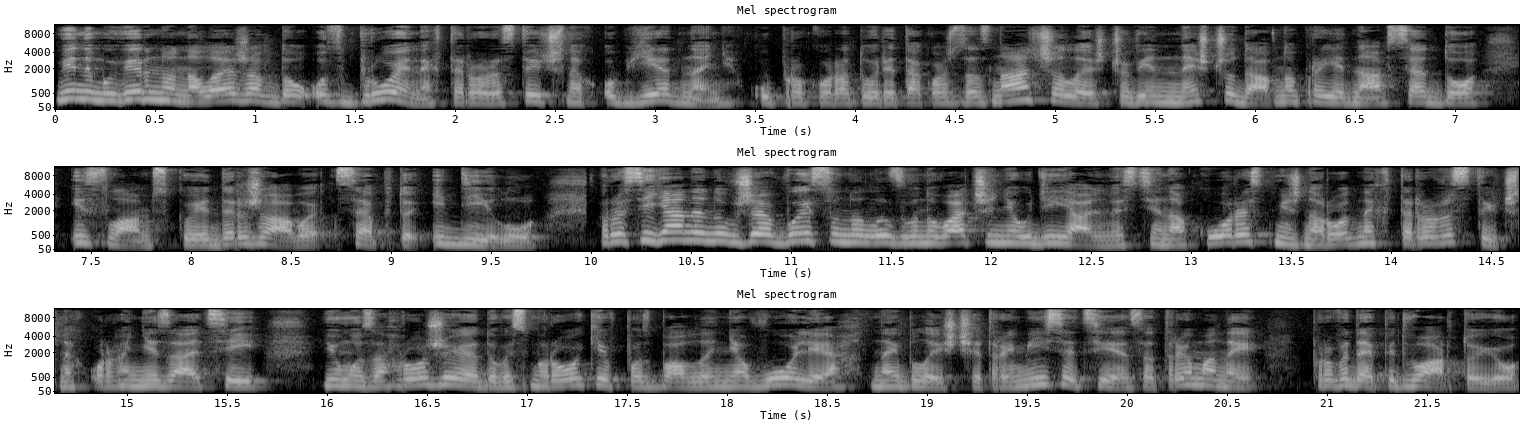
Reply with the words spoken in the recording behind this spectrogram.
Він ймовірно належав до озброєних терористичних об'єднань. У прокуратурі також зазначили, що він нещодавно приєднався до ісламської держави септо іділу. Росіянину вже висунули звинувачення у діяльності на користь міжнародних терористичних організацій. Йому загрожує до восьми років позбавлення волі. Найближчі три місяці затриманий проведе під вартою.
